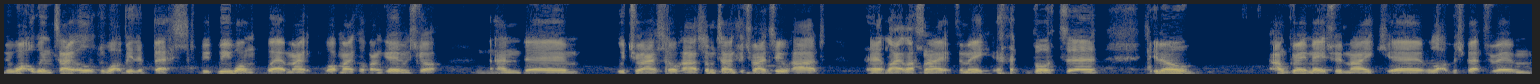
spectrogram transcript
we want to win titles. We want to be the best. We, we want where Mike, what Michael Van Gerwen's got, mm-hmm. and um, we try so hard. Sometimes we try too hard, uh, like last night for me. but uh, you know, I'm great mates with Mike. Uh, a lot of respect for him,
